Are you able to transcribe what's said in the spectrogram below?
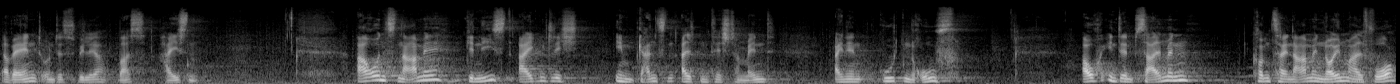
erwähnt und es will ja was heißen. Aarons Name genießt eigentlich im ganzen Alten Testament einen guten Ruf. Auch in den Psalmen kommt sein Name neunmal vor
